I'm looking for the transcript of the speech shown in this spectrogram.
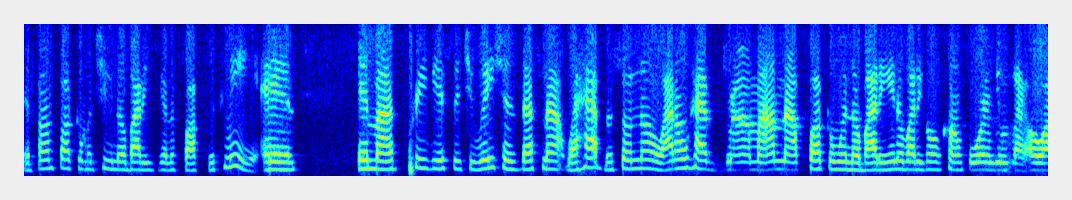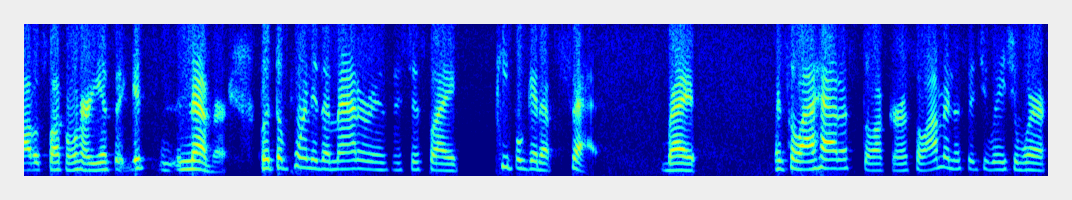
if I'm fucking with you, nobody's gonna fuck with me. And in my previous situations, that's not what happened. So no, I don't have drama. I'm not fucking with nobody. Ain't nobody gonna come forward and be like, "Oh, I was fucking with her." Yes, it gets never. But the point of the matter is, it's just like people get upset, right? And so I had a stalker. So I'm in a situation where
